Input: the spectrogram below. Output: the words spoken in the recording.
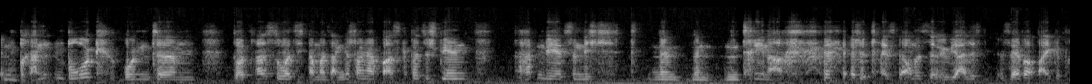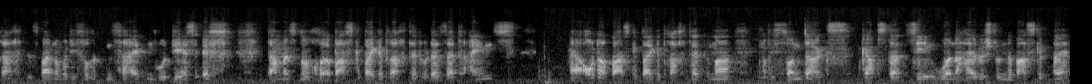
in, Brandenburg. Und ähm, dort war es so, als ich damals angefangen habe, Basketball zu spielen, da hatten wir jetzt nicht einen, einen, einen Trainer. das heißt, wir haben uns da irgendwie alles selber beigebracht. Es waren nochmal die verrückten Zeiten, wo DSF damals noch äh, Basketball gebracht hat oder Sat 1 äh, auch noch Basketball gebracht hat. Immer, glaube ich, sonntags gab es da 10 Uhr eine halbe Stunde Basketball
